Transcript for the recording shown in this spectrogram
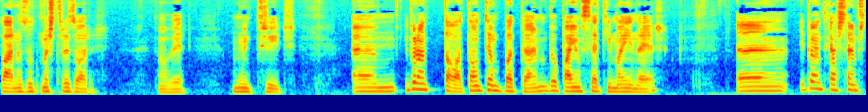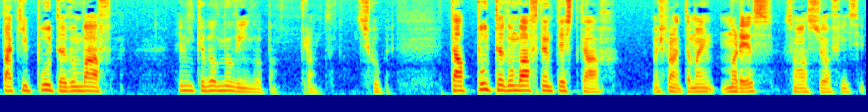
lá nas últimas 3 horas. Estão a ver? Muito giros. Um, e pronto, está lá, está um tempo bacana, deu para aí um 7,5 em 10. Uh, e pronto, cá estamos, está aqui puta de um bafo. Tenho cabelo na língua, pá. Pronto, desculpa. Está puta de um bafo dentro deste carro. Mas pronto, também mereço, são ossos de ofício.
